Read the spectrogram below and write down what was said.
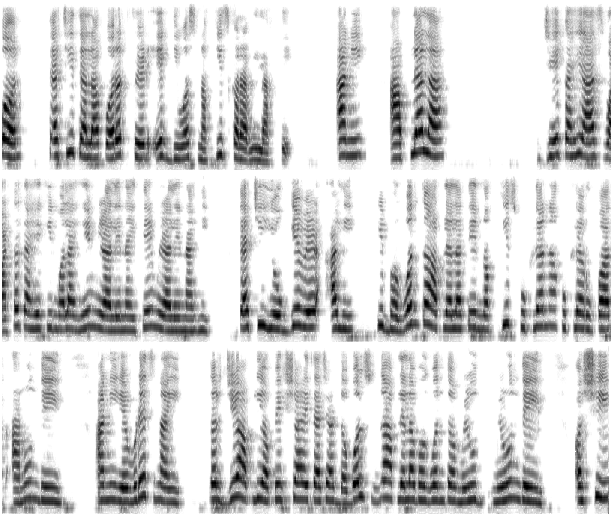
पण त्याची त्याला परतफेड एक दिवस नक्कीच करावी लागते. आणि आपल्याला जे काही आज वाटत आहे की मला हे मिळाले नाही ते मिळाले नाही त्याची योग्य वेळ आली की भगवंत आपल्याला ते नक्कीच कुठल्या ना कुठल्या रूपात आणून देईल. आणि एवढेच नाही तर जे आपली अपेक्षा आहे त्याच्या डबल सुद्धा आपल्याला भगवंत मिळू मिळून देईल अशी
